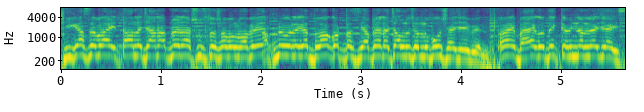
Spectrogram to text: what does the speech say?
ঠিক আছে ভাই তাহলে যান আপনারা সুস্থ সবল ভাবে আপনি বলে দোয়া করতেছি আপনারা চালু চালু পৌঁছায় যাইবেন। ওই ভাই গো দেখে হিনাল যাইস।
